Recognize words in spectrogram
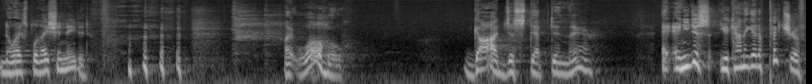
no explanation needed. Like, whoa, God just stepped in there. And, you just, you kind of get a picture of,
